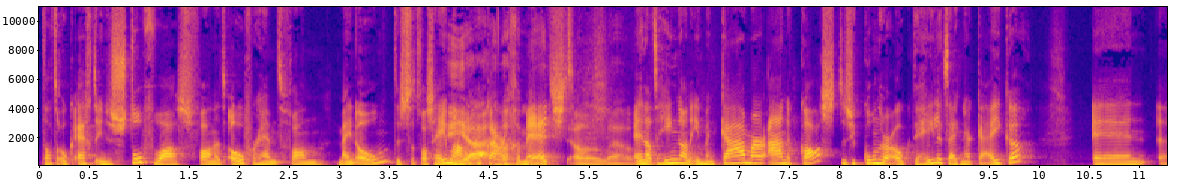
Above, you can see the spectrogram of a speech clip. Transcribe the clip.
Dat ook echt in de stof was van het overhemd van mijn oom. Dus dat was helemaal ja, op elkaar gematcht. Oh, wow. En dat hing dan in mijn kamer aan de kast. Dus ik kon er ook de hele tijd naar kijken. En uh,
